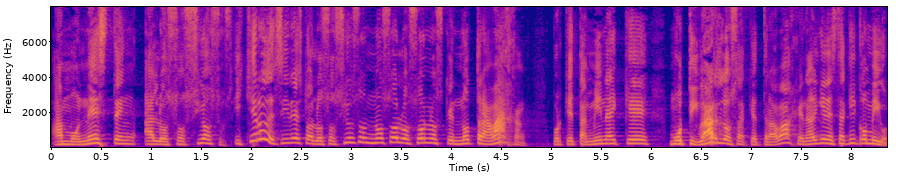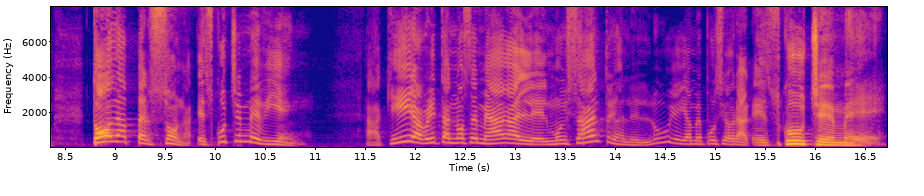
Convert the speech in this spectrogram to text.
amonesten a los ociosos. Y quiero decir esto, a los ociosos no solo son los que no trabajan, porque también hay que motivarlos a que trabajen. Alguien está aquí conmigo. Toda persona, escúchenme bien. Aquí ahorita no se me haga el, muy santo y aleluya, ya me puse a orar. Escúcheme.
